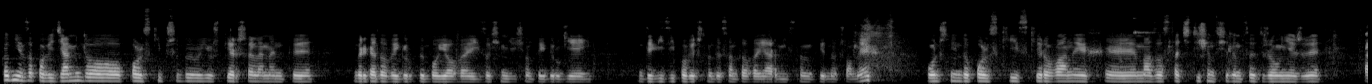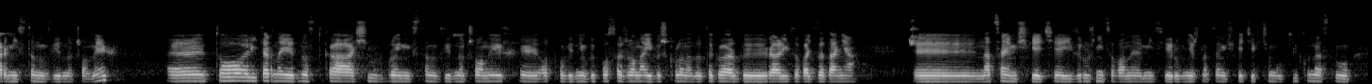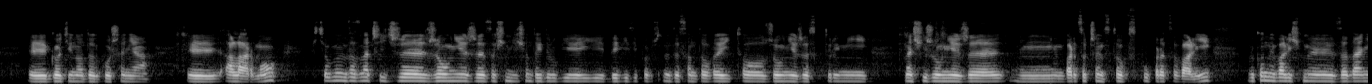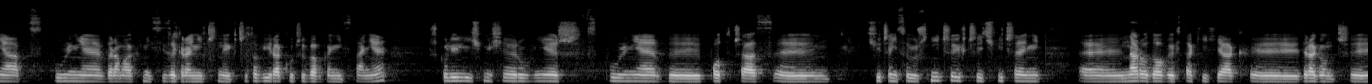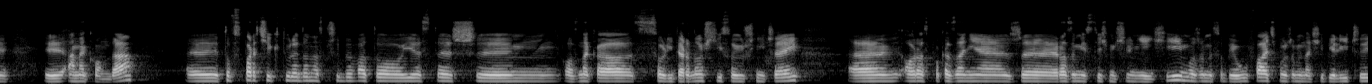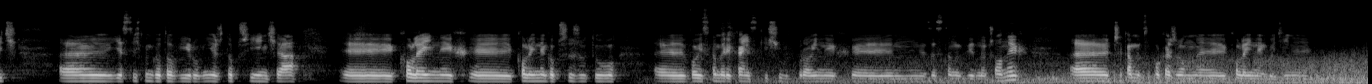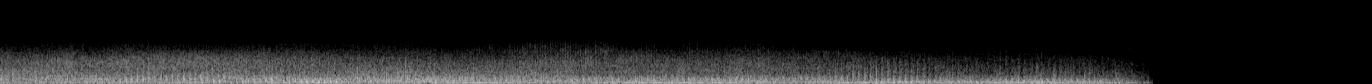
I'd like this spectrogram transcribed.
Zgodnie z zapowiedziami do Polski przybyły już pierwsze elementy Brygadowej Grupy Bojowej z 82. Dywizji Powietrzno-Desantowej Armii Stanów Zjednoczonych. Łącznie do Polski skierowanych e, ma zostać 1700 żołnierzy Armii Stanów Zjednoczonych. E, To elitarna jednostka Sił Zbrojnych Stanów Zjednoczonych, e, odpowiednio wyposażona i wyszkolona do tego, aby realizować zadania na całym świecie i zróżnicowane misje również na całym świecie w ciągu kilkunastu godzin od ogłoszenia y, alarmu. Chciałbym zaznaczyć, że żołnierze z 82. Dywizji Powietrzno-Desantowej to żołnierze, z którymi nasi żołnierze mm, bardzo często współpracowali. Wykonywaliśmy zadania wspólnie w ramach misji zagranicznych, czy to w Iraku, czy w Afganistanie. Szkoliliśmy się również wspólnie podczas y, ćwiczeń sojuszniczych, czy ćwiczeń narodowych, takich jak y, Dragon czy y, Anaconda. E, To wsparcie, które do nas przybywa, to jest też oznaka solidarności sojuszniczej e, oraz pokazanie, że razem jesteśmy silniejsi, możemy sobie ufać, możemy na siebie liczyć. E, Jesteśmy gotowi również do przyjęcia kolejnych, kolejnego przerzutu wojsk amerykańskich sił zbrojnych ze Stanów Zjednoczonych. Czekamy, co pokażą kolejne godziny.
